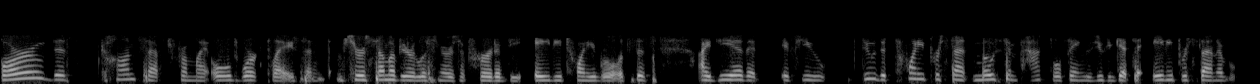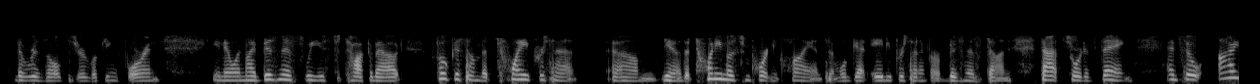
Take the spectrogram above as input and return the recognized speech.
borrowed this concept from my old workplace, and I'm sure some of your listeners have heard of the 80-20 rule. It's this idea that if you do the 20% most impactful things, you could get to 80% of the results you're looking for. And, you know, in my business, we used to talk about focus on the 20%, um, you know, the 20 most important clients and we'll get 80% of our business done, that sort of thing. And so I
